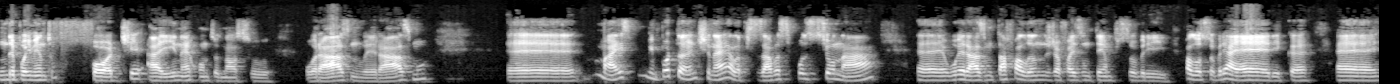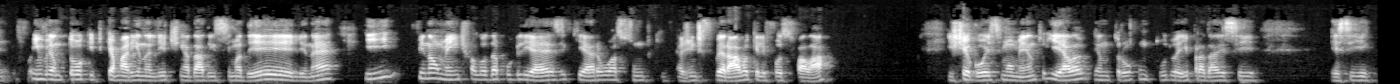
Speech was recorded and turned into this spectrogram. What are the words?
Um depoimento forte aí, né, contra o nosso Orasmo, Erasmo, é, mas importante, né? Ela precisava se posicionar. É, o Erasmo está falando já faz um tempo sobre. Falou sobre a Érica, é, inventou que, que a Marina ali tinha dado em cima dele, né? E finalmente falou da Pugliese, que era o assunto que a gente esperava que ele fosse falar. E chegou esse momento e ela entrou com tudo aí para dar esse esse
